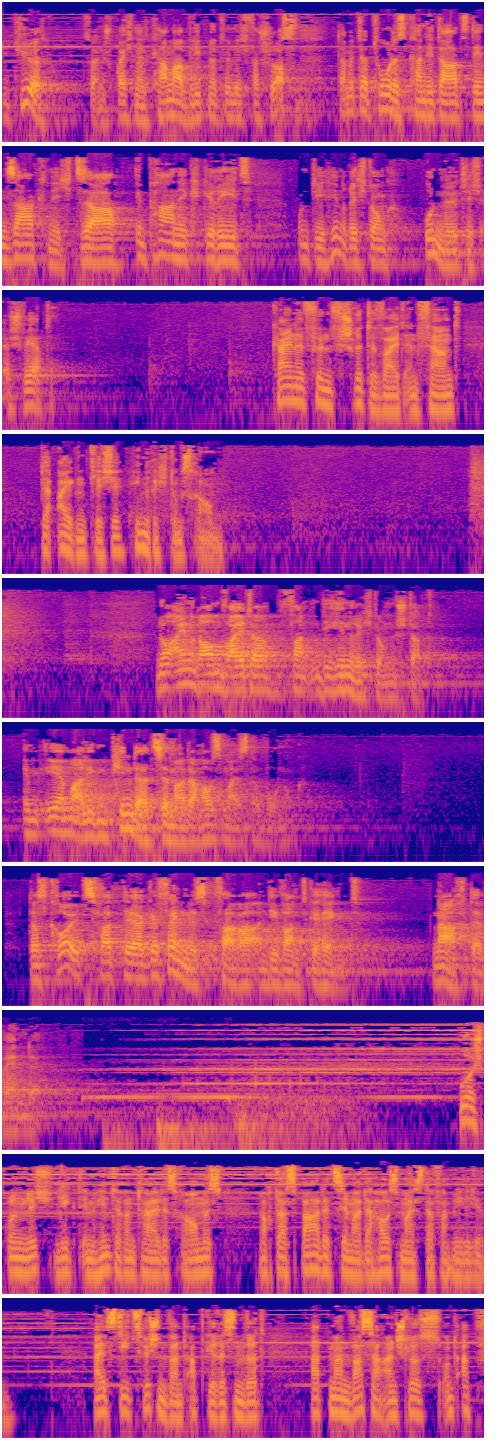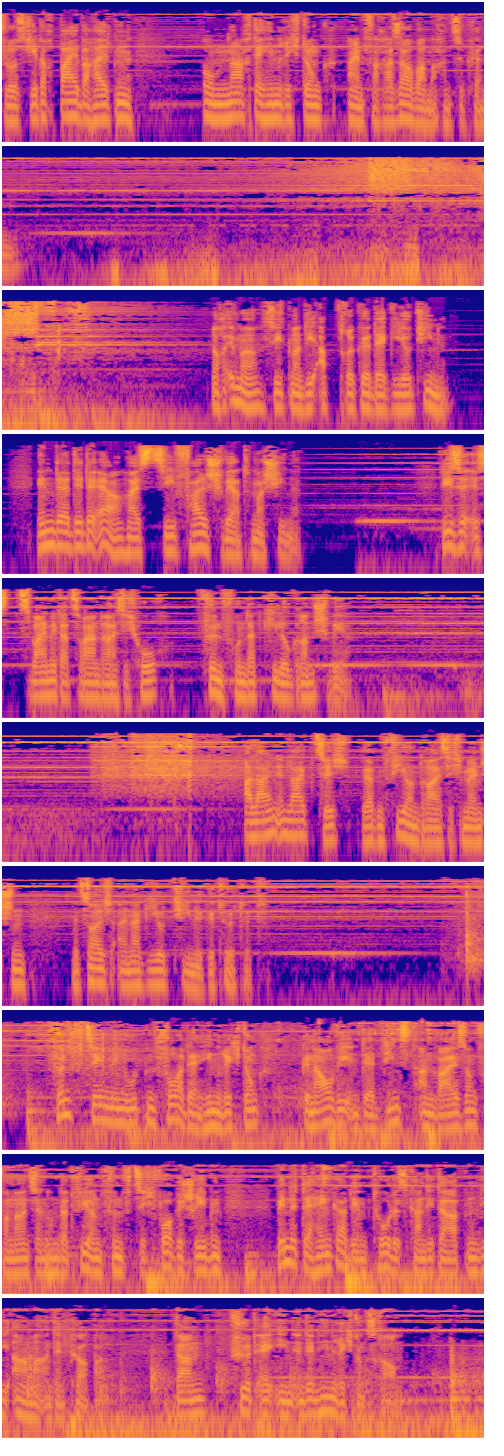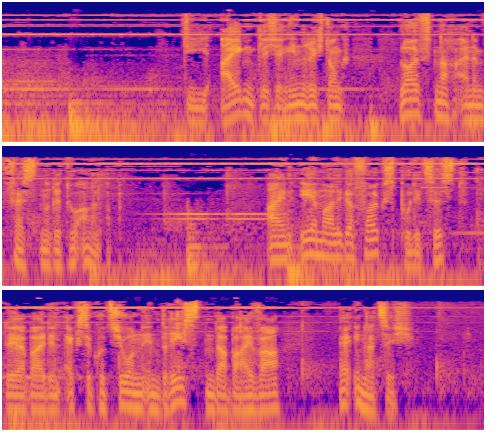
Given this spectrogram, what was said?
Die Tür zur entsprechenden Kammer blieb natürlich verschlossen, damit der Todeskandidat den Sarg nicht sah, in Panik geriet und die Hinrichtung unnötig erschwerte. Keine fünf Schritte weit entfernt der eigentliche Hinrichtungsraum. Nur einen Raum weiter fanden die Hinrichtungen statt. Im ehemaligen Kinderzimmer der Hausmeisterwohnung. Das Kreuz hat der Gefängnispfarrer an die Wand gehängt. Nach der Wende. Ursprünglich liegt im hinteren Teil des Raumes noch das Badezimmer der Hausmeisterfamilie. Als die Zwischenwand abgerissen wird, hat man Wasseranschluss und Abfluss jedoch beibehalten, um nach der Hinrichtung einfacher sauber machen zu können. Noch immer sieht man die Abdrücke der Guillotine. In der DDR heißt sie Fallschwertmaschine. Diese ist 2,32 Meter hoch, 500 Kilogramm schwer. Allein in Leipzig werden 34 Menschen mit solch einer Guillotine getötet. 15 Minuten vor der Hinrichtung, genau wie in der Dienstanweisung von 1954 vorgeschrieben, bindet der Henker dem Todeskandidaten die Arme an den Körper. Dann führt er ihn in den Hinrichtungsraum. Die eigentliche Hinrichtung läuft nach einem festen Ritual ab. Ein ehemaliger Volkspolizist, der bei den Exekutionen in Dresden dabei war, erinnert sich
